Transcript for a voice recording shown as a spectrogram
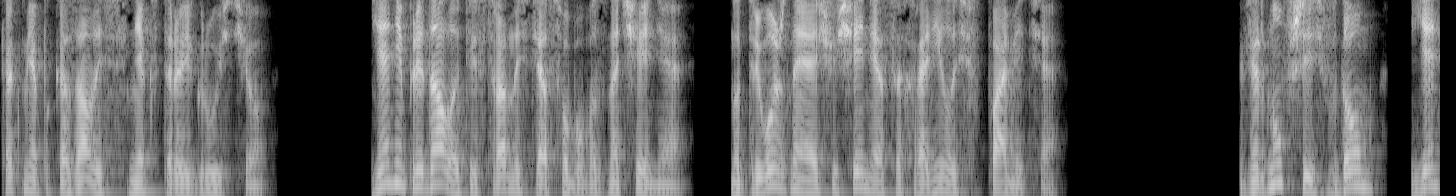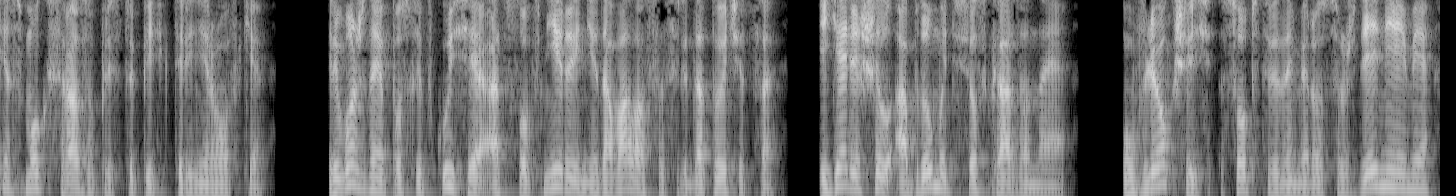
как мне показалось, с некоторой грустью. Я не придал этой странности особого значения, но тревожное ощущение сохранилось в памяти. Вернувшись в дом, я не смог сразу приступить к тренировке. Тревожное послевкусие от слов Ниры не давало сосредоточиться, и я решил обдумать все сказанное. Увлекшись собственными рассуждениями,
